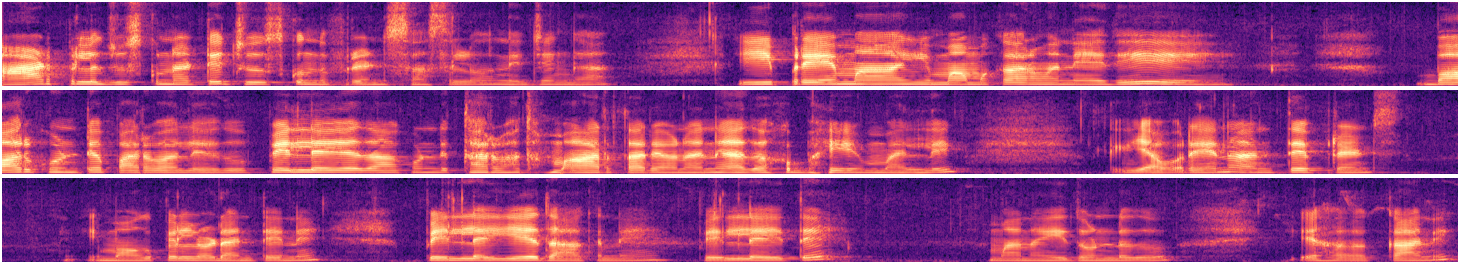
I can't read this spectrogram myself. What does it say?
ఆడపిల్ల చూసుకున్నట్టే చూసుకుంది ఫ్రెండ్స్ అసలు నిజంగా. ఈ ప్రేమ ఈ మమకారం అనేది బారుకుంటే పర్వాలేదు. పెళ్ళి అయ్యేదాకుండా తర్వాత మారుతారేమోనని అదొక భయం మళ్ళీ. ఎవరైనా అంతే ఫ్రెండ్స్. ఈ మగపిల్లడు అంటేనే పెళ్ళి అయ్యేదాకనే. పెళ్ళి అయితే మన ఇది ఉండదు. కానీ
